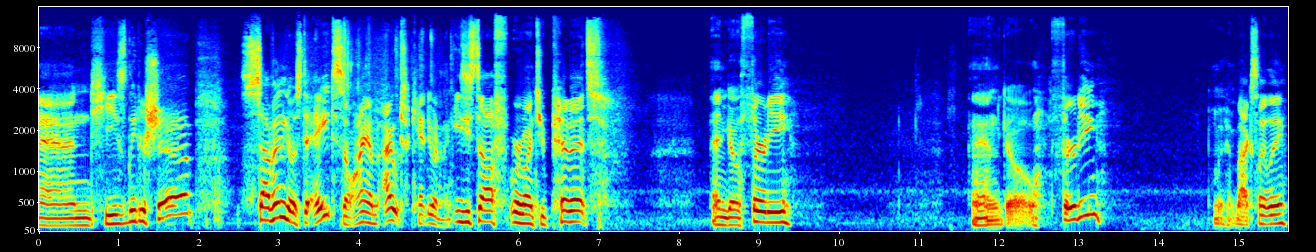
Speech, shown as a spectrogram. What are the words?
And he's leadership seven goes to eight, so I am out. Can't do anything. Easy stuff. We're going to pivot and go 30 and go 30. Move him back slightly.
